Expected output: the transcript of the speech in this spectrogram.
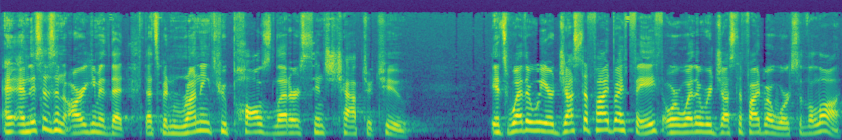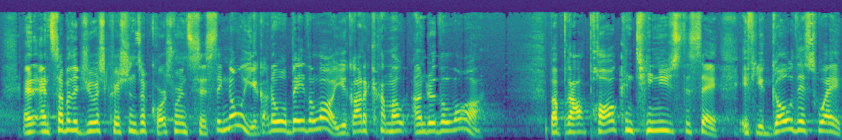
And, and, this is an argument that, that's been running through Paul's letter since chapter 2. It's whether we are justified by faith or whether we're justified by works of the law. And, and some of the Jewish Christians, of course, were insisting no, you got to obey the law. You got to come out under the law. But Paul continues to say if you go this way,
